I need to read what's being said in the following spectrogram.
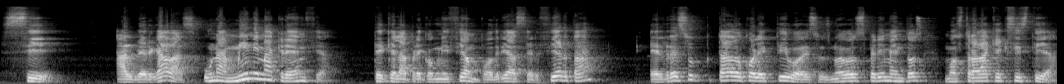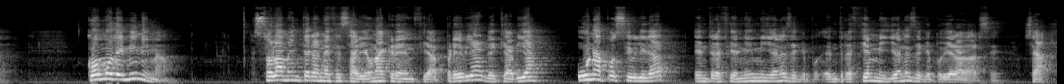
si albergabas una mínima creencia de que la precognición podría ser cierta, el resultado colectivo de sus nuevos experimentos mostraba que existía. Como de mínima, solamente era necesaria una creencia previa de que había una posibilidad entre 100, millones de que, entre 100 millones de que pudiera darse. O sea,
